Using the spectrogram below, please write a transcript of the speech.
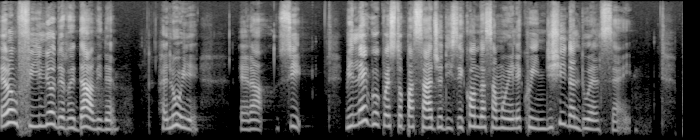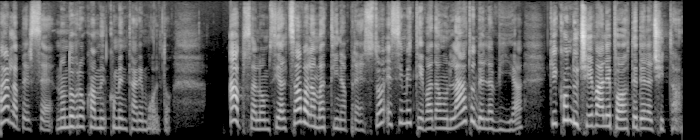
Era un figlio del re Davide e lui era, sì, vi leggo questo passaggio di 2 Samuele 15 dal 2 al 6. Parla per sé, non dovrò com- commentare molto. Absalom si alzava la mattina presto e si metteva da un lato della via che conduceva alle porte della città.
